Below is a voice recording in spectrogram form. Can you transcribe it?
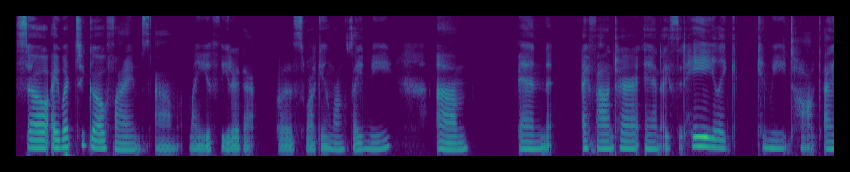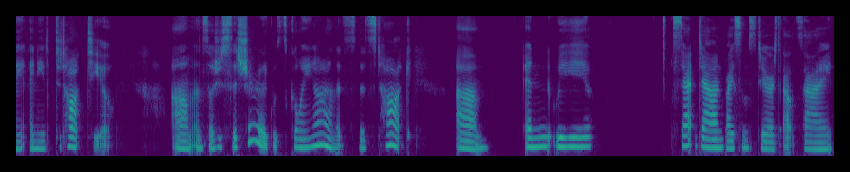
So I went to go find um, my youth leader that was walking alongside me. Um, and I found her and I said, Hey, like, can we talk? I, I need to talk to you. Um, and so she said, Sure, like what's going on? Let's let's talk. Um, and we sat down by some stairs outside.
